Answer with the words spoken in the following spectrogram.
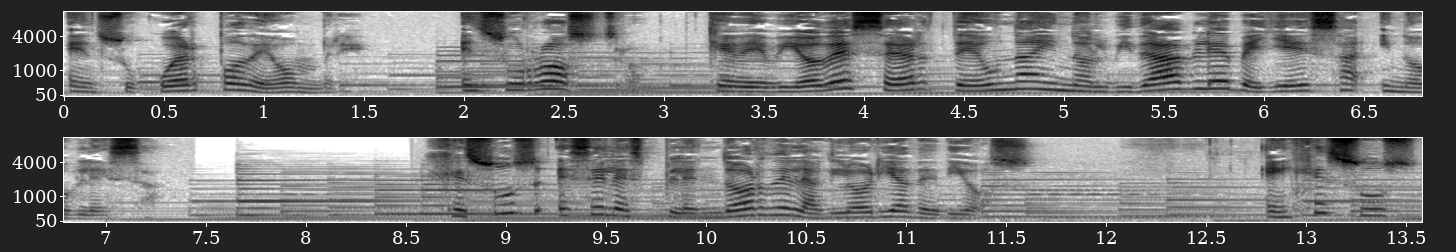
en su cuerpo de hombre, en su rostro, que debió de ser de una inolvidable belleza y nobleza. Jesús es el esplendor de la gloria de Dios. En Jesús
